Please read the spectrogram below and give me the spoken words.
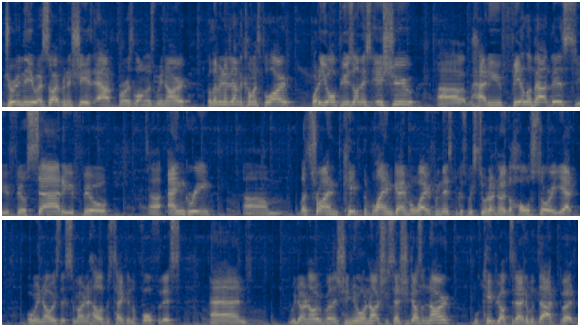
during the US Open, and she is out for as long as we know. But let me know down in the comments below. What are your views on this issue? Uh, how do you feel about this? Do you feel sad? Do you feel uh, angry? Um, let's try and keep the blame game away from this because we still don't know the whole story yet. All we know is that Simona Halep has taken the fall for this, and we don't know whether she knew or not. She says she doesn't know. We'll keep you up to date with that, but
